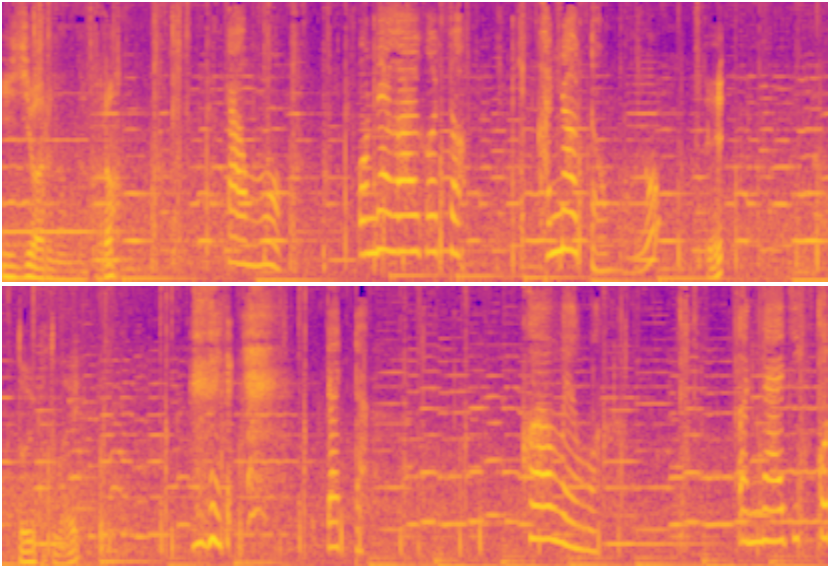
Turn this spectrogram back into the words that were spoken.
意地悪なんだから。さあもう、お願い事、叶うと思うよ。え？どういうことだい？だって、カーメンも、同じこ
